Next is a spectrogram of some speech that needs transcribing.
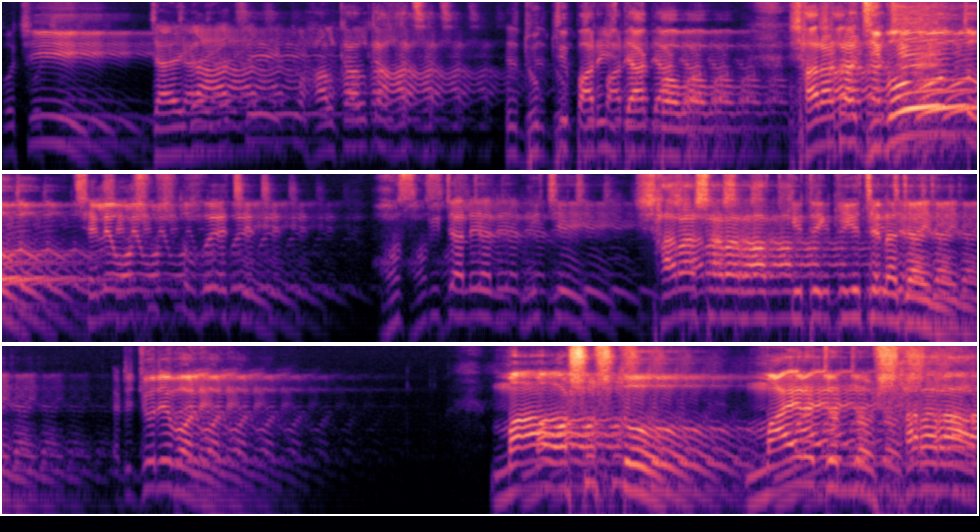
কচি। জায়গা আছে একটু হালকা হালকা আছে। ঢুকতে পারিস দেখ বাবা। সারাটা জীবন তো ছেলে অসুস্থ হয়েছে। হসপিটালের নিচে সারা সারা রাত কেটে গিয়েছে না যায়নি? একটু জোরে বলে। মা অসুস্থ। মায়ের জন্য সারা রাত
